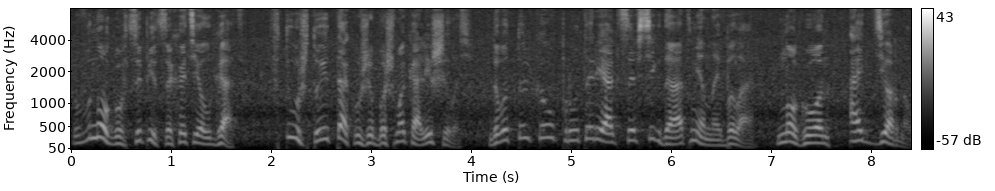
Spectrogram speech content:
В ногу вцепиться хотел гад в ту, что и так уже башмака лишилась. Да вот только у Прута реакция всегда отменной была. Ногу он отдернул.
